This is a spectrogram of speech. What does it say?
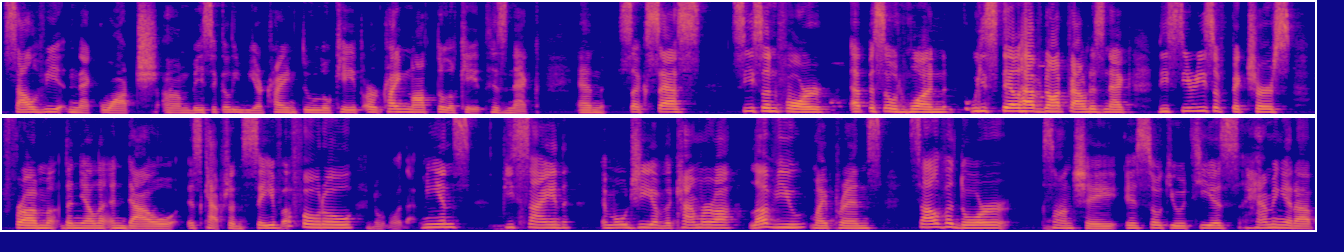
Salvi Neck Watch. Um, basically, we are trying to locate or trying not to locate his neck. And success, season four, episode one, we still have not found his neck. The series of pictures from Daniela and Dao is captioned Save a photo. I don't know what that means. Peace sign, emoji of the camera. Love you, my prince. Salvador Sanchez is so cute. He is hamming it up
